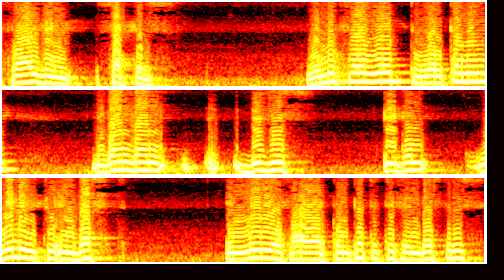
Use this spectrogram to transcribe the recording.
thriving sectors. We look forward to welcoming Ugandan business people willing to invest in many of our competitive industries,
